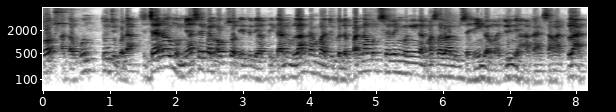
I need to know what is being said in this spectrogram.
swords ataupun tujuh pedang. Secara umumnya seven of swords itu diartikan melangkah maju ke depan namun sering mengingat masa lalu sehingga majunya akan sangat pelan.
